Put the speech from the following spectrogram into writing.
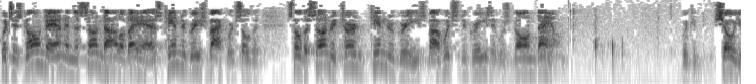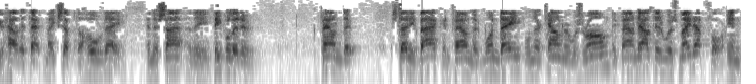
which is gone down in the sundial of Ahaz ten degrees backward, so that so the sun returned ten degrees, by which degrees it was gone down we could show you how that that makes up the whole day. And the the people that have found that studied back and found that one day on their calendar was wrong. They found out that it was made up for in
